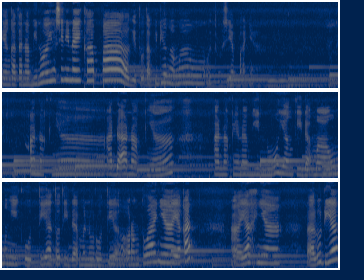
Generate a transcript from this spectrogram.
Yang kata Nabi Nuh ayo sini naik kapal gitu. Tapi dia nggak mau. Itu siapanya? Anaknya ada anaknya. Anaknya Nabi Nuh yang tidak mau mengikuti atau tidak menuruti orang tuanya ya kan? Ayahnya. Lalu dia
